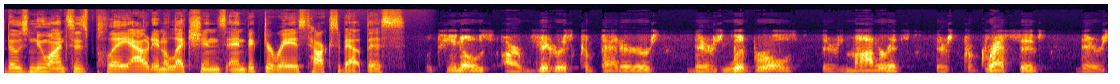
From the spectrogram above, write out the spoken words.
Those nuances play out in elections, and Victor Reyes talks about this. Latinos are vigorous competitors there's liberals, there's moderates, there's progressives, there's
